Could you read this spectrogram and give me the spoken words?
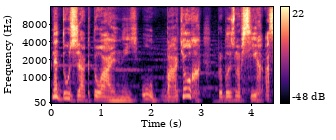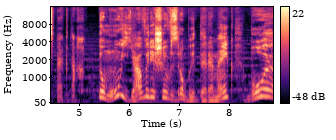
не дуже актуальний у багатьох, приблизно всіх аспектах. Тому я вирішив зробити ремейк, бо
